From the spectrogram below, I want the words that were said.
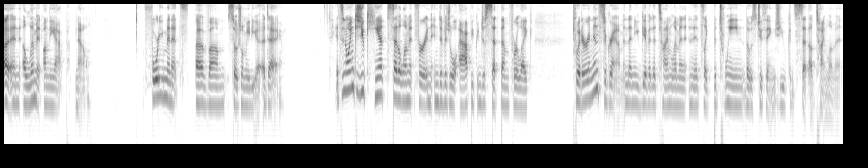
a, a limit on the app now. Forty minutes of um, social media a day. It's annoying because you can't set a limit for an individual app. You can just set them for like Twitter and Instagram, and then you give it a time limit, and it's like between those two things, you can set a time limit.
